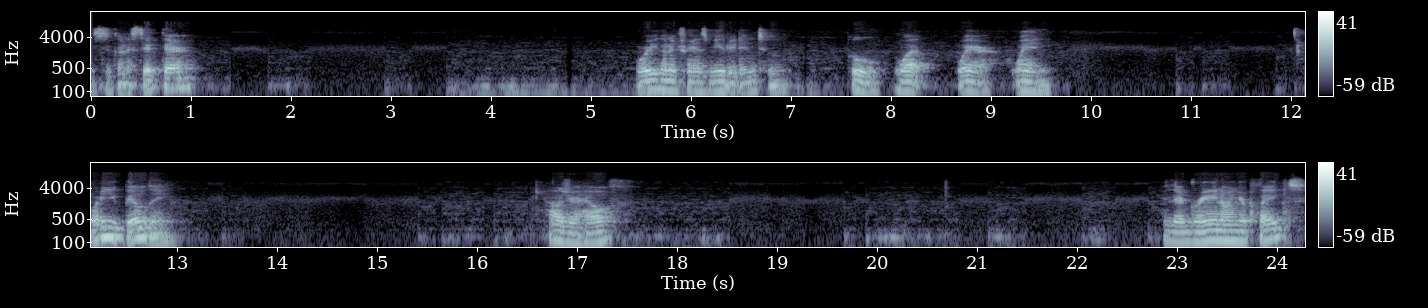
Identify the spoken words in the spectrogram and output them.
Is it going to sit there? Where are you going to transmute it into? Who, what, where, when? What are you building? How's your health? Is there green on your plate?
